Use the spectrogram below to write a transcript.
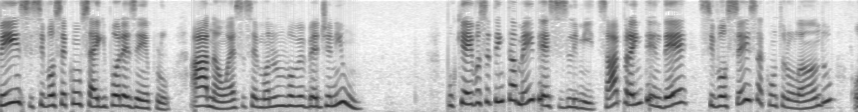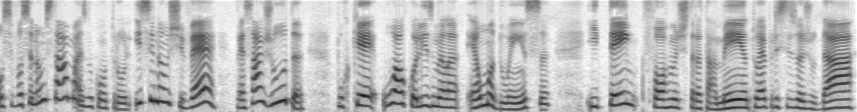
pense se você consegue, por exemplo, ah, não, essa semana eu não vou beber dia nenhum. Porque aí você tem que também ter esses limites, sabe? Para entender se você está controlando ou se você não está mais no controle. E se não estiver, peça ajuda. Porque o alcoolismo ela é uma doença e tem forma de tratamento, é preciso ajudar,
